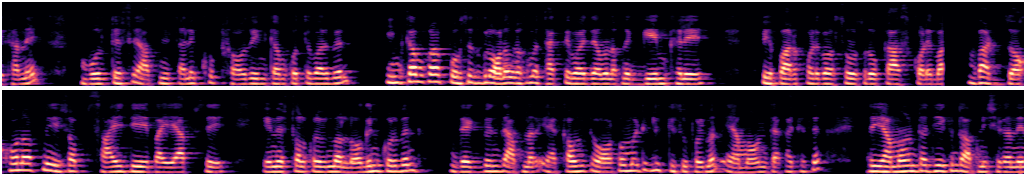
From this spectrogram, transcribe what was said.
যেখানে বলতেছে আপনি চাইলে খুব সহজে ইনকাম করতে পারবেন। ইনকাম করার প্রসেসগুলো অনেক রকমের থাকতে পারে। যেমন আপনি গেম খেলে পেপার পড়ে বা ছোটো ছোটো কাজ করে বা বাট যখন আপনি এসব সাইটে বা অ্যাপসে ইনস্টল করবেন বা লগ ইন করবেন, দেখবেন যে আপনার অ্যাকাউন্টে অটোমেটিকলি কিছু পরিমাণ অ্যামাউন্ট দেখাইতেছে। যে অ্যামাউন্টটা দিয়ে কিন্তু আপনি সেখানে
